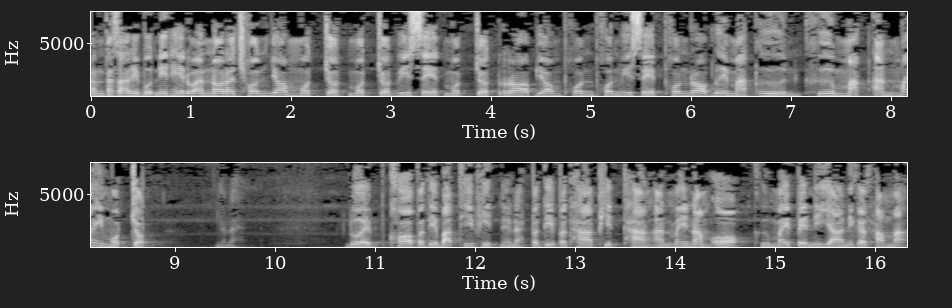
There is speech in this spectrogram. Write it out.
อันภาษาริบุตรนิเทศว่านรชนย่อมหมดจด หมดจดวิเศษ หมดจดรอบย่อมพ้นพ้นวิเศษพ้นรอบด้วยมรรคอื่น คือมรรคอันไม่หมดจดนะด้วยข้อปฏิบัติที่ผิดเนี่ยนะปฏิปทาผิดทางอันไม่นำออก คือไม่เป็นนิยานิกระทำอะ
